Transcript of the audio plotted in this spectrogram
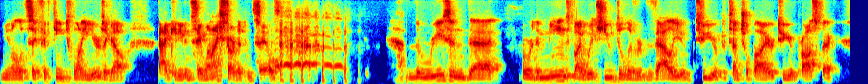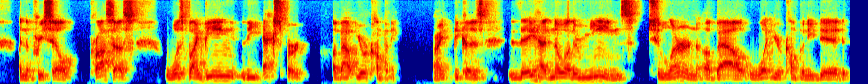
you know, let's say 15, 20 years ago, I could even say when I started in sales, the reason that or the means by which you delivered value to your potential buyer, to your prospect in the pre sale process was by being the expert about your company, right? Because they had no other means to learn about what your company did,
